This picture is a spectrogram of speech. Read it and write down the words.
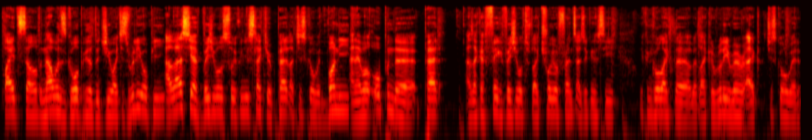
by itself, so now it's gold because of the GUI, which is really OP. And last, you have visuals, so you can just select your pet. Let's just go with bunny, and I will open the pet as like a fake visual to like show your friends. As you can see, you can go like the with like a really rare egg. Just go with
